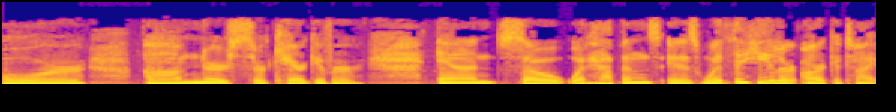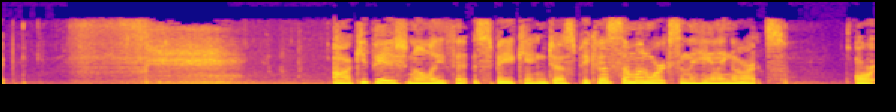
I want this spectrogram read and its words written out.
or um, nurse or caregiver. And so what happens is with the healer archetype, occupationally th- speaking, just because someone works in the healing arts or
